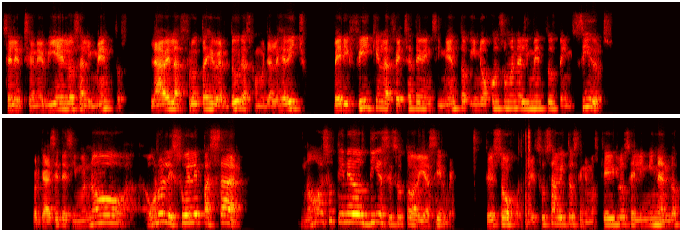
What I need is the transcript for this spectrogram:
Seleccione bien los alimentos. Lave las frutas y verduras, como ya les he dicho. Verifiquen las fechas de vencimiento y no consuman alimentos vencidos. Porque a veces decimos, no, a uno le suele pasar. No, eso tiene dos días, eso todavía sirve. Entonces, ojo, esos hábitos tenemos que irlos eliminando,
